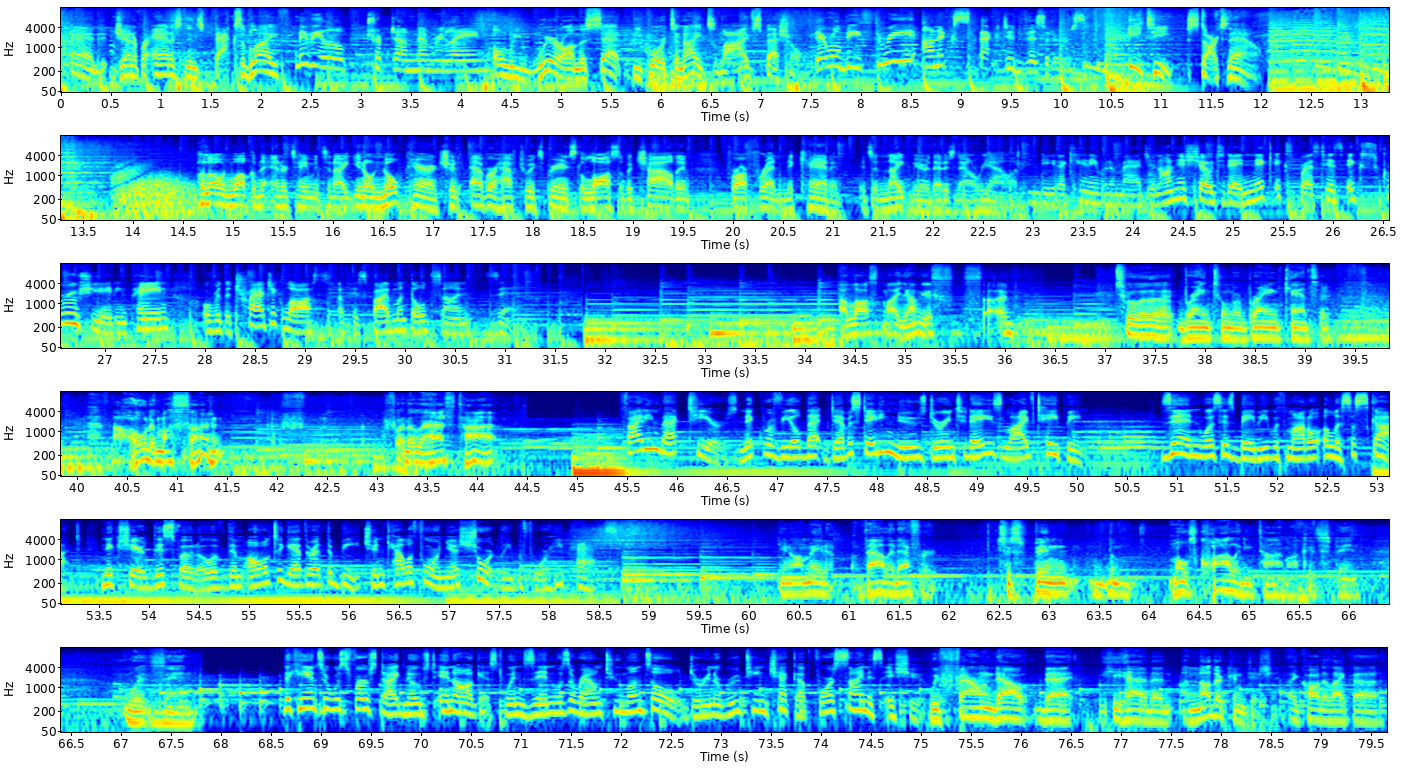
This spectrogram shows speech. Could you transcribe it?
and Jennifer Aniston's Facts of Life. Maybe a little trip down memory lane. Only we're on the set before tonight's live special. There will be three unexpected visitors. ET starts now. Hello and welcome to Entertainment Tonight. You know, no parent should ever have to experience the loss of a child, and for our friend Nick Cannon, it's a nightmare that is now reality. Indeed, I can't even imagine. On his show today, Nick expressed his excruciating pain over the tragic loss of his five month old son, Zen. I lost my youngest son to a brain tumor, brain cancer. I holding my son for the last time. Fighting back tears, Nick revealed that devastating news during today's live taping. Zen was his baby with model Alyssa Scott. Nick shared this photo of them all together at the beach in California shortly before he passed. You know, I made a, a valid effort to spend the most quality time I could spend with Zen. The cancer was first diagnosed in August when Zen was around two months old during a routine checkup for a sinus issue. We found out that he had an, another condition. They called it like a,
